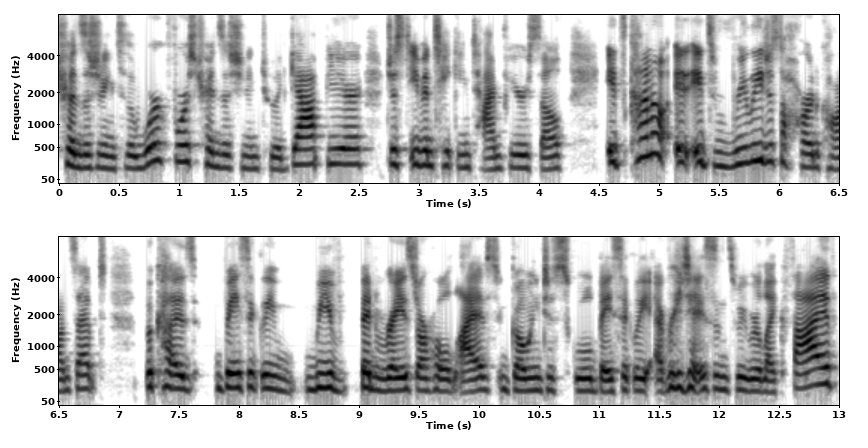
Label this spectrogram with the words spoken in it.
transitioning to the workforce, transitioning to a gap year, just even taking time for yourself. It's kind of it, it's really just a hard concept because basically we've been raised our whole lives going to school basically every day since we were like five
